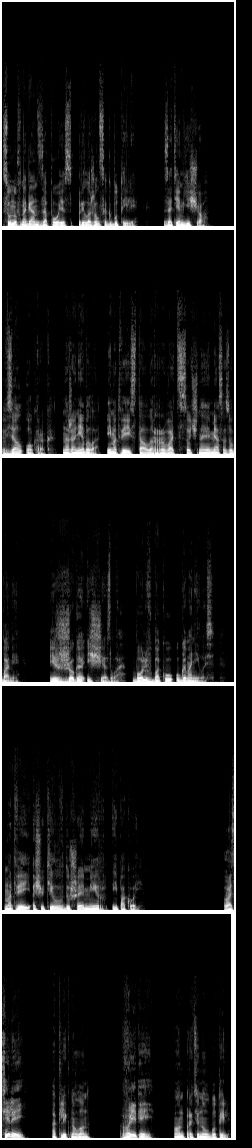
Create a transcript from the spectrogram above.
Сунув наган за пояс, приложился к бутыли. Затем еще. Взял окорок. Ножа не было, и Матвей стал рвать сочное мясо зубами. Изжога исчезла. Боль в боку угомонилась. Матвей ощутил в душе мир и покой. «Василий!» — окликнул он. «Выпей!» — он протянул бутыль.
